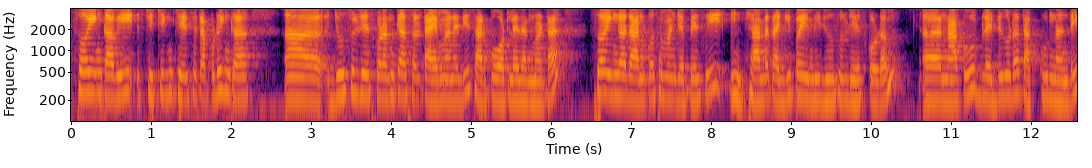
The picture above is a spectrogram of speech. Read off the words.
సో ఇంకా అవి స్టిచ్చింగ్ చేసేటప్పుడు ఇంకా జ్యూసులు చేసుకోవడానికి అసలు టైం అనేది సరిపోవట్లేదు అనమాట సో ఇంకా దానికోసం అని చెప్పేసి చాలా తగ్గిపోయింది జ్యూసులు చేసుకోవడం. నాకు బ్లడ్ కూడా తక్కువ ఉందండి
